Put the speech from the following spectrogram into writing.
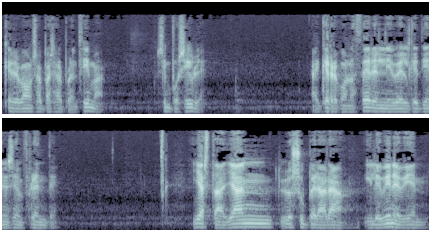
que les vamos a pasar por encima. Es imposible. Hay que reconocer el nivel que tienes enfrente. Y ya está, Jan lo superará y le viene bien.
